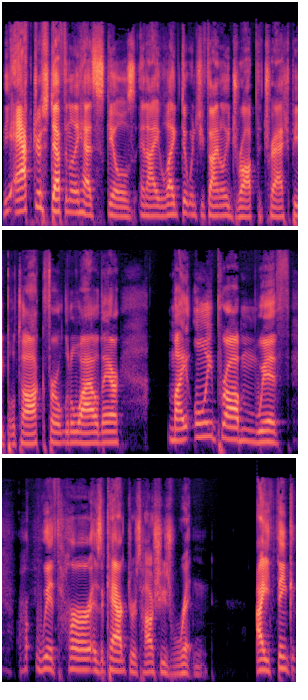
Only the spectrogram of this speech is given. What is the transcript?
the actress definitely has skills, and I liked it when she finally dropped the trash people talk for a little while there. My only problem with with her as a character is how she's written. I think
